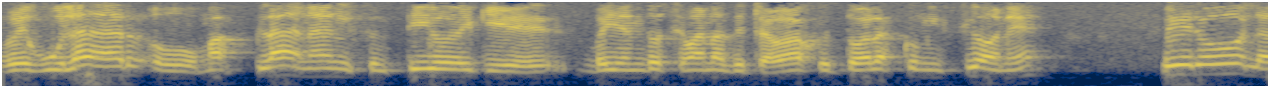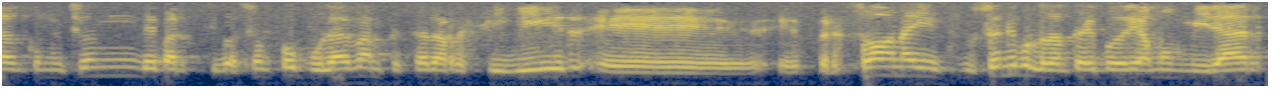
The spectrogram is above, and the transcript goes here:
regular o más plana, en el sentido de que vayan dos semanas de trabajo en todas las comisiones. Pero la Comisión de Participación Popular va a empezar a recibir eh, eh, personas e instituciones, por lo tanto ahí podríamos mirar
